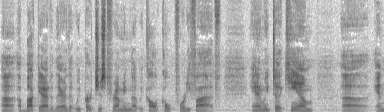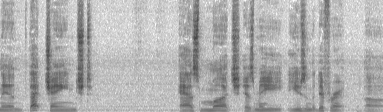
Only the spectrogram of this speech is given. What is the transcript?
uh, a buck out of there that we purchased from him that we called Colt 45, and we took him, uh, and then that changed as much as me using the different uh,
